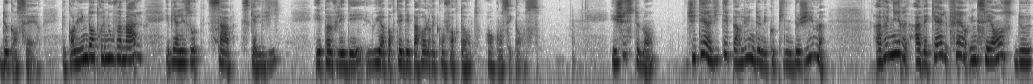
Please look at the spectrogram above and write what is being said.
de cancer. Mais quand l'une d'entre nous va mal, eh bien les autres savent ce qu'elle vit et peuvent l'aider, lui apporter des paroles réconfortantes en conséquence. Et justement, j'étais invitée par l'une de mes copines de gym à venir avec elle faire une séance de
